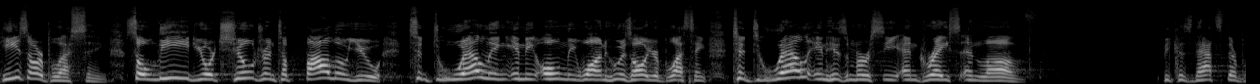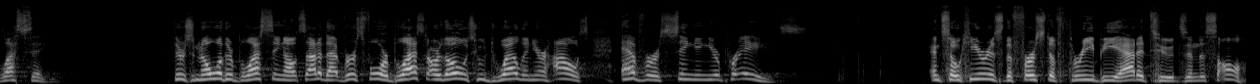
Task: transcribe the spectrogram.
He's our blessing. So lead your children to follow you, to dwelling in the only one who is all your blessing, to dwell in his mercy and grace and love, because that's their blessing. There's no other blessing outside of that. Verse 4 Blessed are those who dwell in your house, ever singing your praise. And so here is the first of three Beatitudes in the psalm.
